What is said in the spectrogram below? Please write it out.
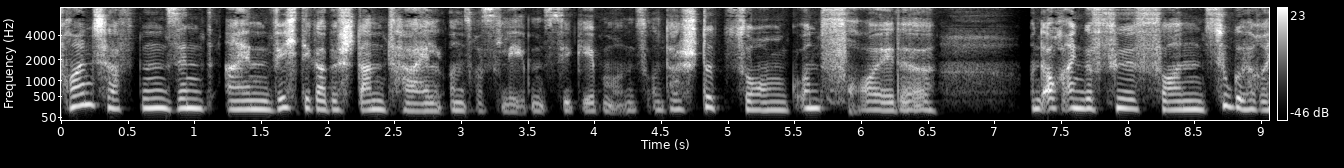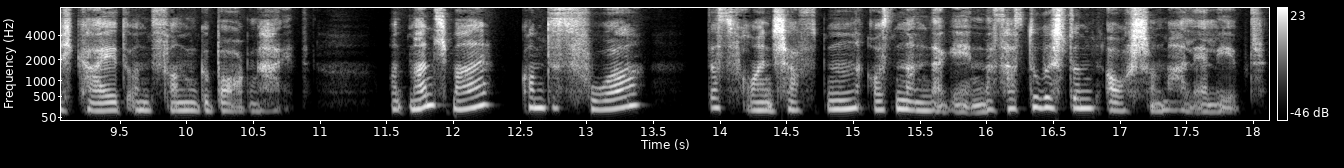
Freundschaften sind ein wichtiger Bestandteil unseres Lebens. Sie geben uns Unterstützung und Freude und auch ein Gefühl von Zugehörigkeit und von Geborgenheit. Und manchmal kommt es vor, dass Freundschaften auseinandergehen. Das hast du bestimmt auch schon mal erlebt.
